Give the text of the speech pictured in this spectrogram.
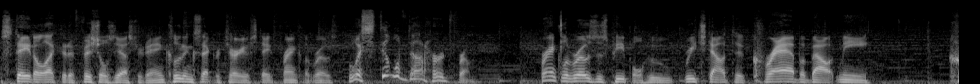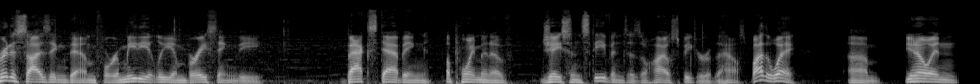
state elected officials yesterday, including Secretary of State Frank LaRose, who I still have not heard from. Frank LaRose's people who reached out to crab about me, criticizing them for immediately embracing the backstabbing appointment of Jason Stephens as Ohio Speaker of the House. By the way, um, you know, in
